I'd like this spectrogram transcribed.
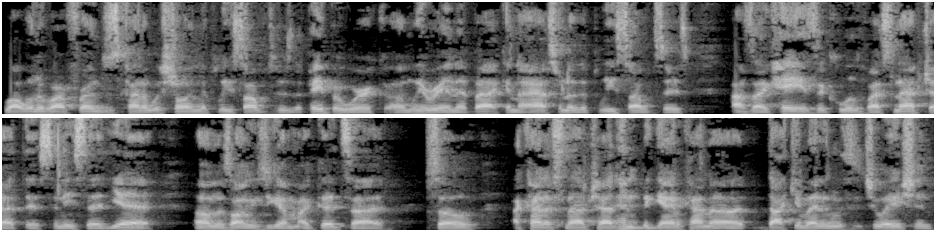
while one of our friends was kind of was showing the police officers the paperwork, um, we were in the back, and I asked one of the police officers, I was like, "Hey, is it cool if I Snapchat this?" And he said, "Yeah, um, as long as you get my good side." So I kind of Snapchat and began kind of documenting the situation,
